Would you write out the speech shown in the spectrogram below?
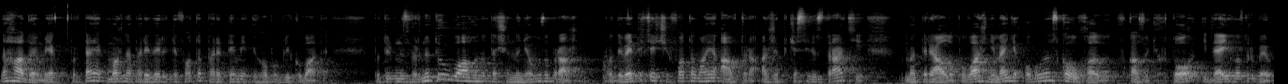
Нагадуємо як про те, як можна перевірити фото перед тим, як його публікувати. Потрібно звернути увагу на те, що на ньому зображено. Подивитися, чи фото має автора, адже під час ілюстрації матеріалу поважні медіа обов'язково вказують, хто і де його зробив.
